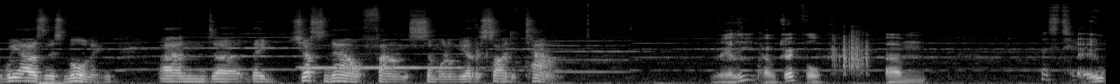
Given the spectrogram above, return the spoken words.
wee hours of this morning, and uh, they just now found someone on the other side of town. Really? How dreadful. Um, That's too.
